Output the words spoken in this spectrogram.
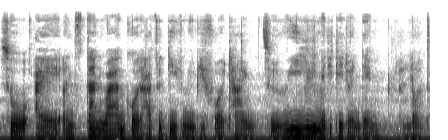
So I understand why God had to give me before time to really meditate on them a lot.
